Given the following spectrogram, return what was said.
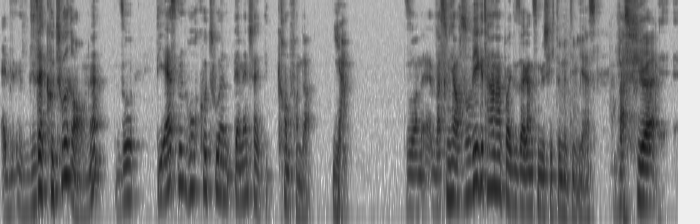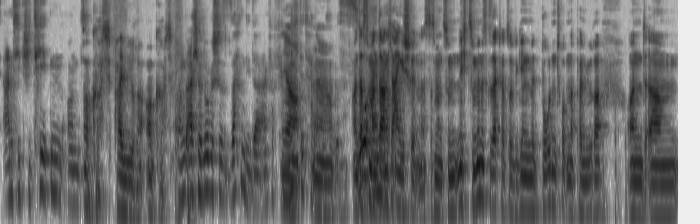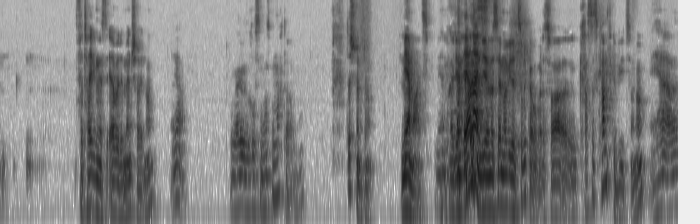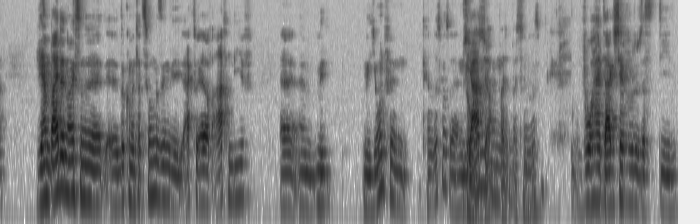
äh, dieser Kulturraum, ne? So, die ersten Hochkulturen der Menschheit, die kommen von da. Ja. So, und, äh, was mir auch so wehgetan hat bei dieser ganzen Geschichte mit dem IS. Was für Antiquitäten und. Oh Gott, Palmyra, oh Gott. Und archäologische Sachen, die da einfach vernichtet ja, haben. Ja. Das und so dass man da nicht eingeschritten ist, dass man zum, nicht zumindest gesagt hat, so wir gehen mit Bodentruppen nach Palmyra und ähm, verteidigen das Erbe der Menschheit, ne? Ja. Weil die Russen was gemacht haben. Ne? Das stimmt, ja. Mehrmals. Mehrmals. Haben, ja, nein, die haben das ja immer wieder zurückerobert. Das war ein krasses Kampfgebiet, so, ne? Ja, aber wir haben beide neulich so eine äh, Dokumentation gesehen, die aktuell auf Arte lief. Äh, ähm, Millionen für den Terrorismus oder Milliarden so, ja, für den Terrorismus. Wo halt dargestellt wurde, dass die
